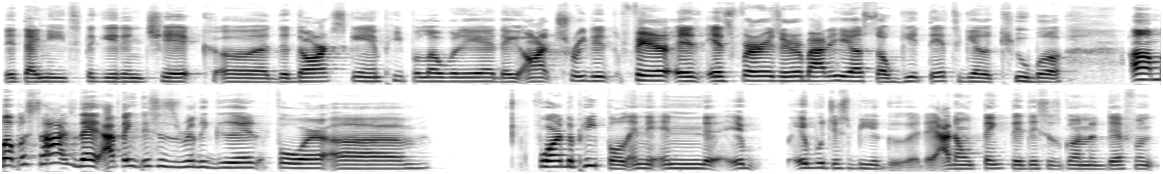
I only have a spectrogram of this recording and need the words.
that they needs to get in check. Uh the dark skinned people over there they aren't treated fair as, as fair as everybody else so get that together cuba. Um but besides that i think this is really good for um for the people and and it it would just be a good. I don't think that this is gonna definitely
